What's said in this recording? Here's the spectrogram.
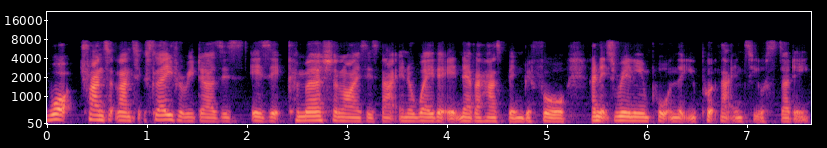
what transatlantic slavery does is is it commercializes that in a way that it never has been before. And it's really important that you put that into your study.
